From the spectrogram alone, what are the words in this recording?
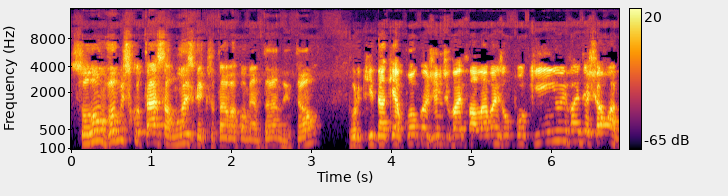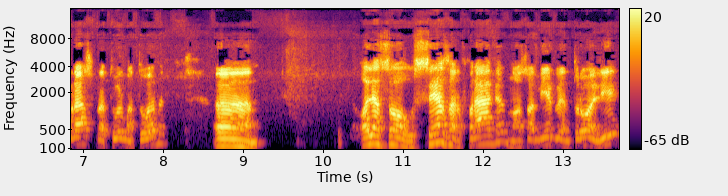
Solon, vamos escutar essa música que você estava comentando, então, porque daqui a pouco a gente vai falar mais um pouquinho e vai deixar um abraço para a turma toda. Uh, olha só, o César Fraga, nosso amigo, entrou ali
